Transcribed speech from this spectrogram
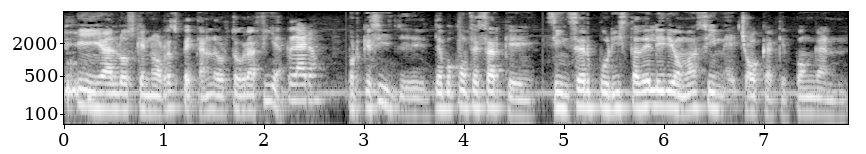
Y a los que no respetan la ortografía. Claro. Porque sí, eh, debo confesar que sin ser purista del idioma, sí me choca que pongan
